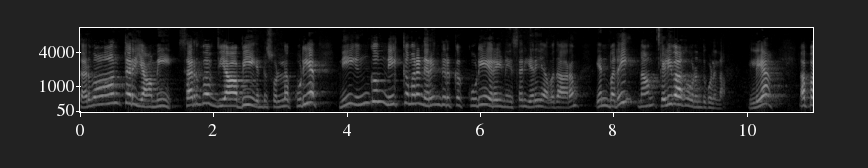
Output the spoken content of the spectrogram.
சர்வாந்தர்யாமி சர்வவியாபி என்று சொல்லக்கூடிய நீ இங்கும் நீக்கமர நிறைந்திருக்கக்கூடிய இறைநேசர் இறை அவதாரம் என்பதை நாம் தெளிவாக உணர்ந்து கொள்ளலாம். இல்லையா? அப்ப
